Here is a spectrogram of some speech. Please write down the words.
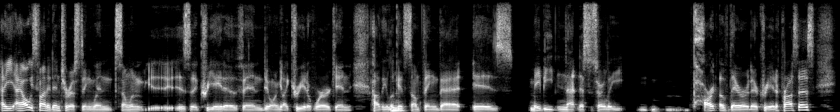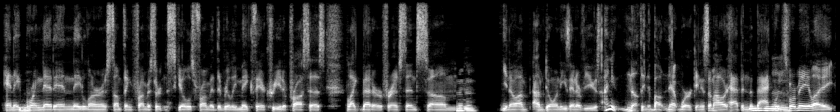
I, I always find it interesting when someone is a creative and doing like creative work and how they look mm-hmm. at something that is maybe not necessarily part of their their creative process and they mm-hmm. bring that in they learn something from it certain skills from it that really make their creative process like better for instance um mm-hmm. you know i'm i'm doing these interviews i knew nothing about networking and somehow it happened the backwards mm-hmm. for me like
